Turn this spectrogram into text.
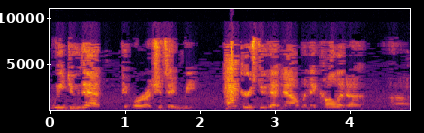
we do that, or I should say we, hackers do that now when they call it a, a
